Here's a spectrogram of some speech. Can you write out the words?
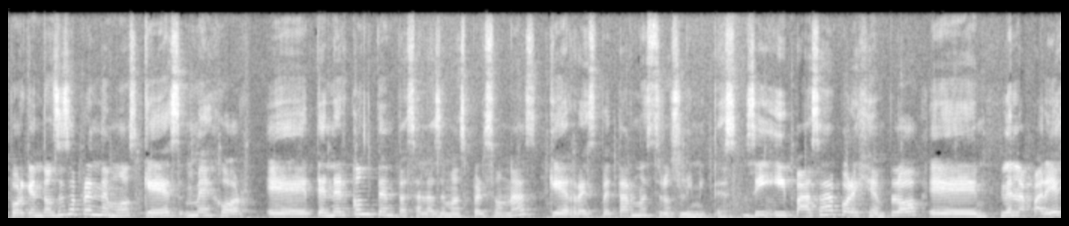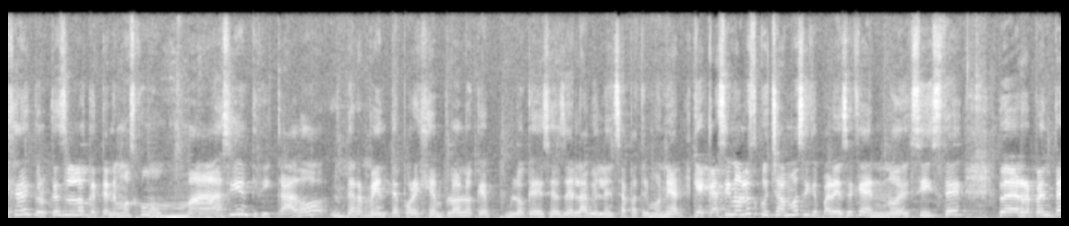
porque entonces aprendemos que es mejor eh, tener contentas a las demás personas que respetar nuestros límites, ¿sí? Y pasa, por ejemplo, eh, en la pareja, creo que es lo que tenemos como más identificado, de repente, por ejemplo, lo que, lo que decías de la violencia patrimonial, que casi no lo escuchamos y que parece que no existe, pero de repente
